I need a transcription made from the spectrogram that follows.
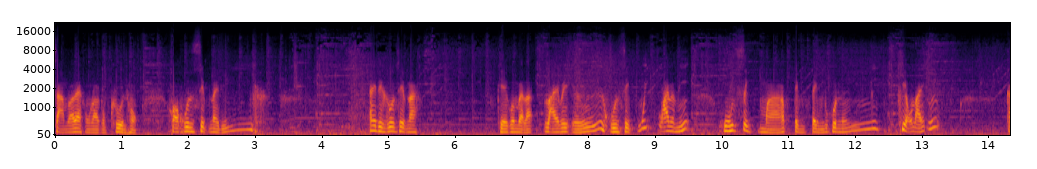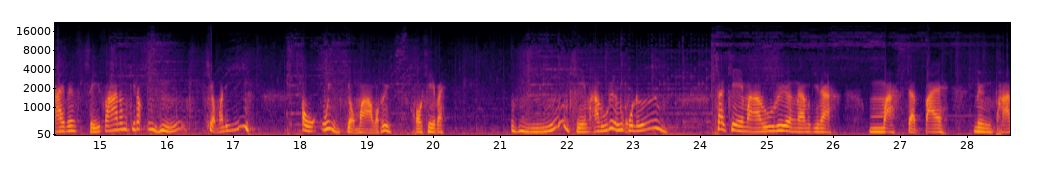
สามร้อยแรกของเรากับคูณหกขอคูณสิบหน่อยดิให้ถึงคูณสิบนะโอเคคูณแบบละไลน์ไปเออคูณสิบอุ้ยไลน์แบบนี้คูณสิบมาครับเต็มเต็มๆทุกคนนะนี่เขียวไหลอื้กลายเป็นสีฟ้านะเมื่อกี้เนาะอือหือเขียวมาดีโอ้อุ้ยเขียวมาวะเฮ้ยขอเคไปอือเคมารู้เรื่องทุกคนเอ้ยถ้าเคมารู้เรื่องนะเมื่อกี้นะมาจัดไปหนึ่งพัน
